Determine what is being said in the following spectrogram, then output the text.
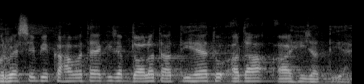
और वैसे भी कहावत है कि जब दौलत आती है तो अदा आ ही जाती है।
